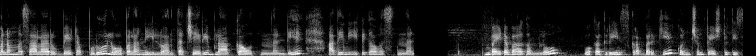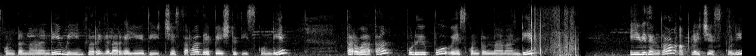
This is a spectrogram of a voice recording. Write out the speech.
మనం మసాలా రుబ్బేటప్పుడు లోపల నీళ్ళు అంతా చేరి బ్లాక్గా అవుతుందండి. అది నీట్గా వస్తుందండి. బయట భాగంలో ఒక గ్రీన్ స్క్రబ్బర్కి కొంచెం పేస్ట్ తీసుకుంటున్నానండి. మీ ఇంట్లో రెగ్యులర్గా ఏది ఇచ్చేస్తారో అదే పేస్ట్ తీసుకోండి. తర్వాత పుడి ఉప్పు వేసుకుంటున్నానండి. ఈ విధంగా అప్లై చేసుకొని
